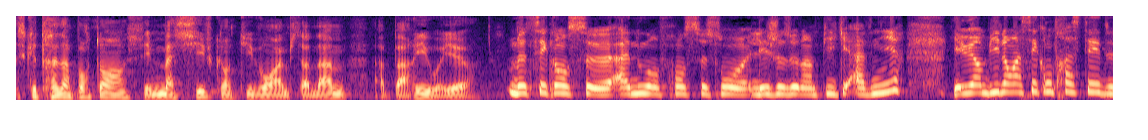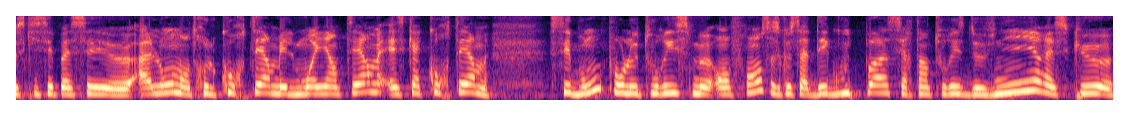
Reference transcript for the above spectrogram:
Ce qui est très important, hein, c'est massif quand ils vont à Amsterdam, à Paris ou ailleurs. Notre séquence euh, à nous en France, ce sont les Jeux Olympiques à venir. Il y a eu un bilan assez contrasté de ce qui s'est passé euh, à Londres entre le court terme et le moyen terme. Est-ce qu'à court terme, c'est bon pour le tourisme en France? Est-ce que ça dégoûte pas certains touristes de venir? Est-ce que euh,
